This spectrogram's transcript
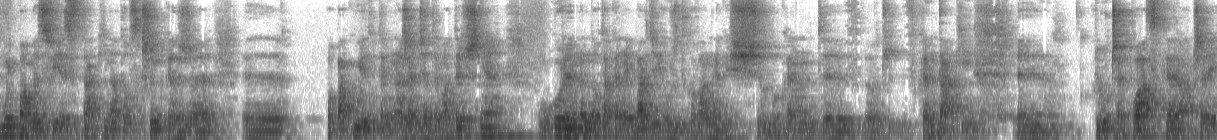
Mój pomysł jest taki na tą skrzynkę, że y, popakuję tutaj narzędzia tematycznie. U góry będą takie najbardziej użytkowane jakieś śrubokręty, wkrętaki, y, klucze płaskie raczej,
